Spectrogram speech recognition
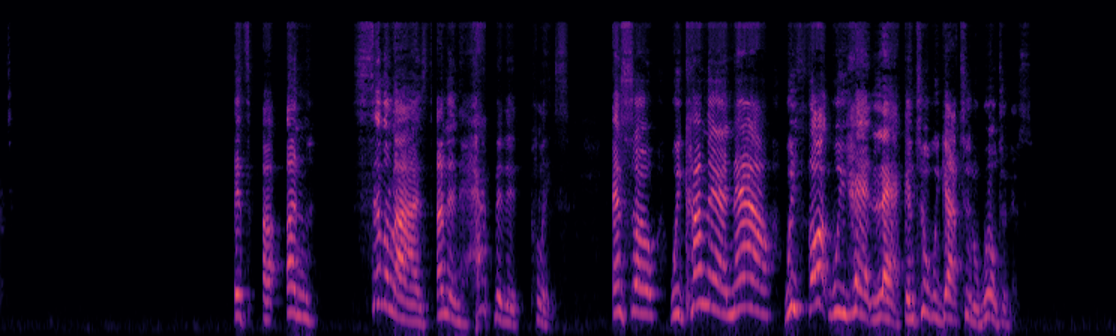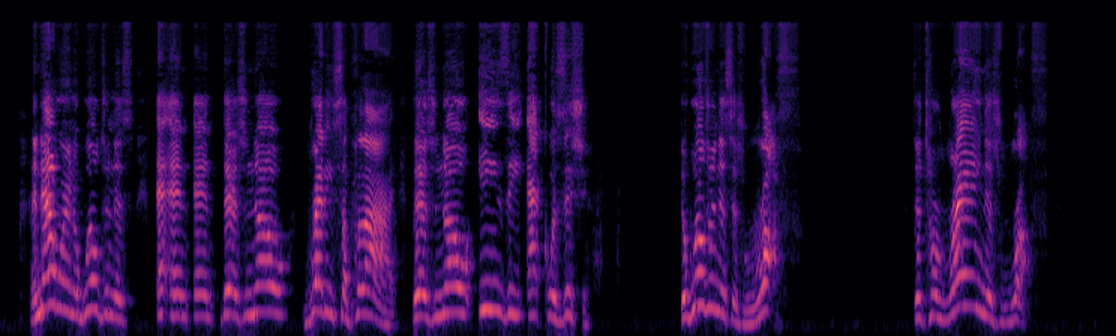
It's an uncivilized uninhabited place. And so we come there and now we thought we had lack until we got to the wilderness. And now we're in the wilderness and, and, and there's no ready supply. There's no easy acquisition. The wilderness is rough. The terrain is rough.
